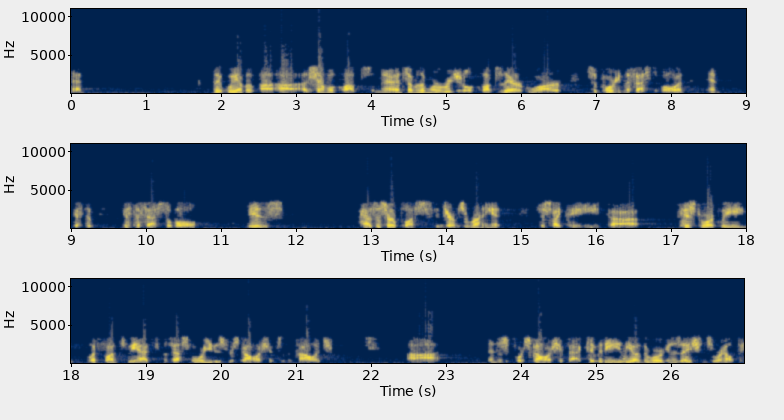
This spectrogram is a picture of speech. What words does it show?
that that we have a, a, a several clubs, and, some of them were original clubs there who are supporting the festival. And, and if the if the festival is has a surplus in terms of running it, just like the uh, historically what funds we had from the festival were used for scholarships at the college. Uh, and to support scholarship activity, the other organizations who are helping,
